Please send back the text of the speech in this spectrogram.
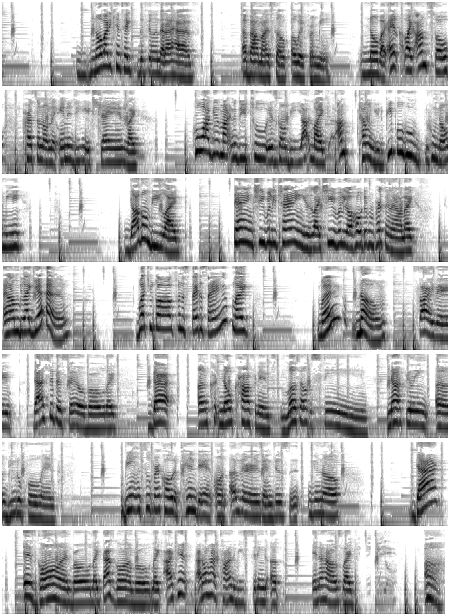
Nobody can take the feeling that I have about myself away from me. Nobody. And like I'm so pressing on the energy exchange. Like, who I give my energy to is gonna be y'all. Like, I'm telling you, the people who who know me, y'all gonna be like, dang, she really changed. Like, she really a whole different person now. Like, and I'm gonna be like, yeah. What you thought I was gonna stay the same? Like, what? No. Sorry, babe. That ship is sailed, bro. Like, that no confidence, low self-esteem, not feeling um, beautiful and being super codependent on others and just, you know, that is gone, bro. Like, that's gone, bro. Like, I can't, I don't have time to be sitting up in the house, like, oh,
